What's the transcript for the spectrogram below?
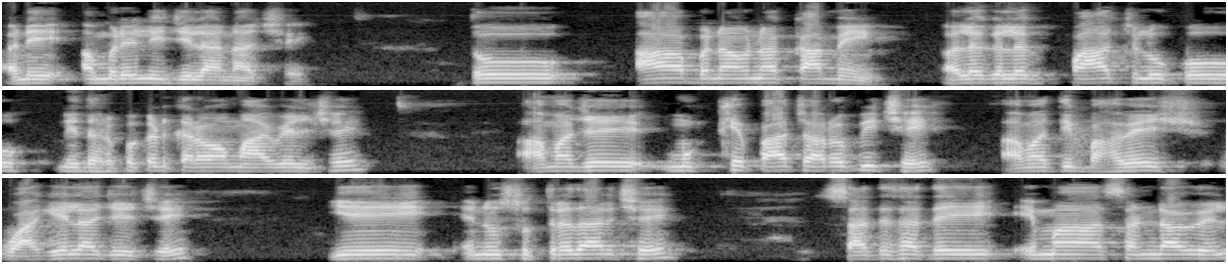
અને અમરેલી જિલ્લાના છે. તો આ બનાવના કામે અલગ અલગ પાંચ લોકોની ધરપકડ કરવામાં આવેલ છે. આમાં જે મુખ્ય પાંચ આરોપી છે, આમાંથી ભાવેશ વાઘેલા જે છે, એ એનું સૂત્રધાર છે. સાથે સાથે એમાં સંડાવેલ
